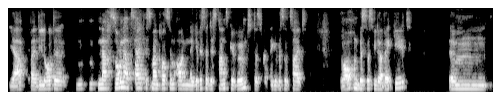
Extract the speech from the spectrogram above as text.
Ja, weil die Leute, nach so einer Zeit ist man trotzdem auch eine gewisse Distanz gewöhnt. Das wird eine gewisse Zeit brauchen, bis das wieder weggeht. Ähm,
